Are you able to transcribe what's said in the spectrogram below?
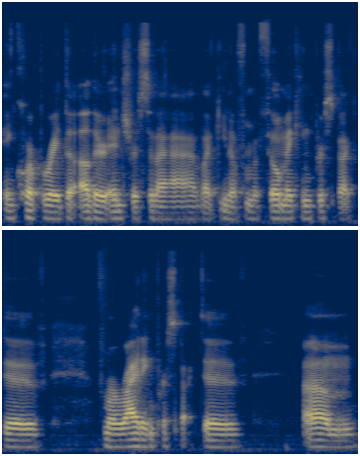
incorporate the other interests that I have, like, you know, from a filmmaking perspective, from a writing perspective. Um,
